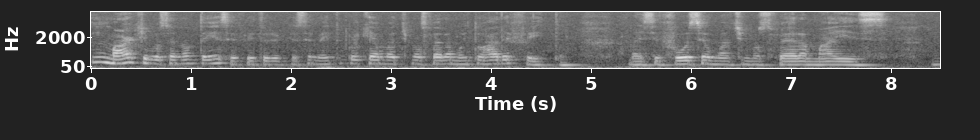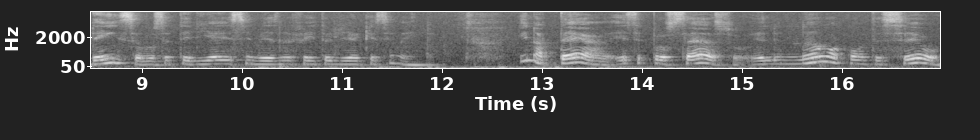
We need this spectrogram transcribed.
Em Marte você não tem esse efeito de aquecimento porque é uma atmosfera muito rarefeita. Mas se fosse uma atmosfera mais densa, você teria esse mesmo efeito de aquecimento. E na Terra, esse processo ele não aconteceu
